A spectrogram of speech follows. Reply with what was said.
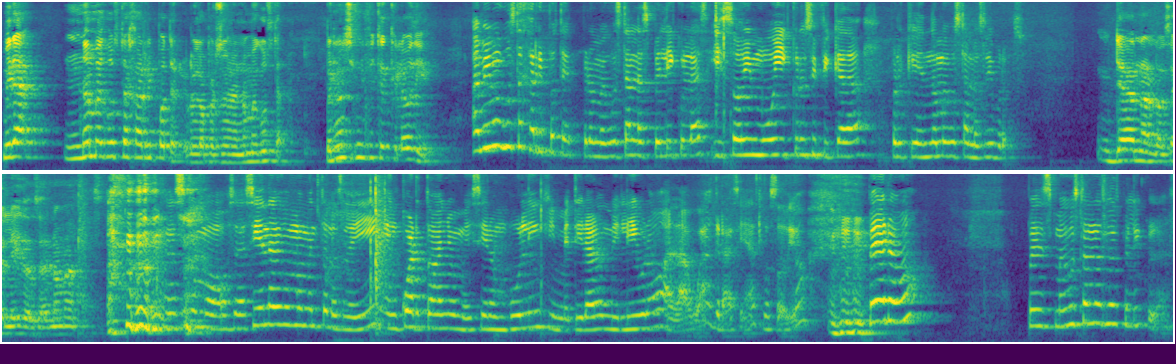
Mira, no me gusta Harry Potter. Lo personal no me gusta. Pero no significa que lo odie. A mí me gusta Harry Potter, pero me gustan las películas y soy muy crucificada porque no me gustan los libros. Ya no los he leído, o sea, no mames. Es como, o sea, sí en algún momento los leí, en cuarto año me hicieron bullying y me tiraron mi libro al agua, gracias, los odio. Pero, pues me gustan más las películas.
